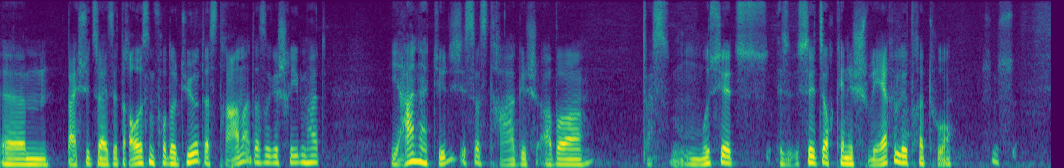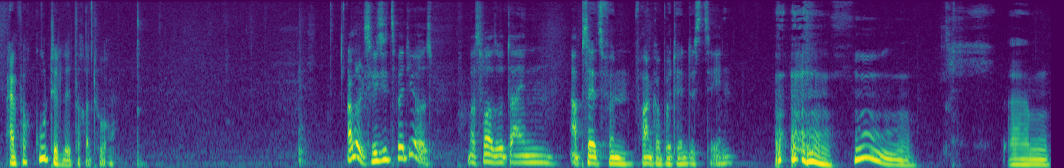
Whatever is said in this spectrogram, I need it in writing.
ähm, beispielsweise draußen vor der Tür, das Drama, das er geschrieben hat, ja, natürlich ist das tragisch, aber das muss jetzt, es ist jetzt auch keine schwere Literatur. Es ist einfach gute Literatur. Alex, wie sieht's bei dir aus? Was war so dein, abseits von Franka Potentes 10? Ähm,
